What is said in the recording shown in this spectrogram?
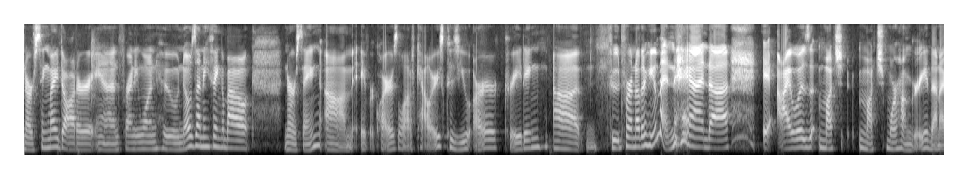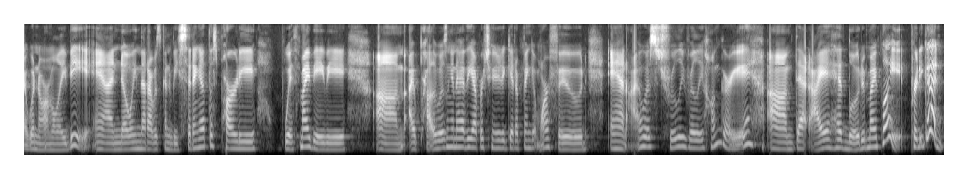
nursing my daughter. And for anyone who knows anything about nursing, um, it requires a lot of calories because you are creating uh, food for another human. And uh, it, I was much, much more hungry than I would normally be. And knowing that I was going to be sitting at this party, with my baby. Um, I probably wasn't going to have the opportunity to get up and get more food. And I was truly, really hungry um, that I had loaded my plate pretty good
